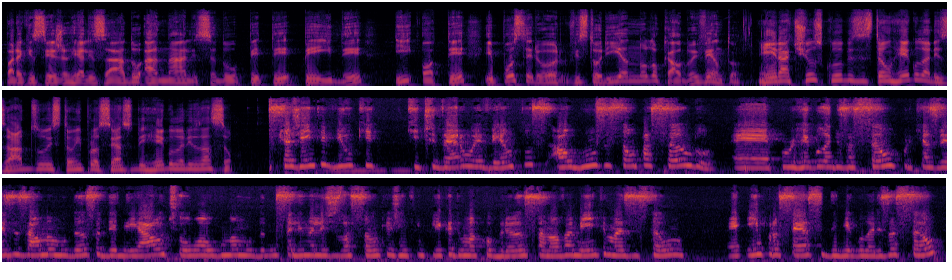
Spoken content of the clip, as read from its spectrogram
para que seja realizado a análise do PT-PID IOT e posterior vistoria no local do evento. Em Irati, os clubes estão regularizados ou estão em processo de regularização. Se a gente viu que que tiveram eventos, alguns estão passando é, por regularização, porque às vezes há uma mudança de layout ou alguma mudança ali na legislação que a gente implica de uma cobrança novamente, mas estão é, em processo de regularização.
